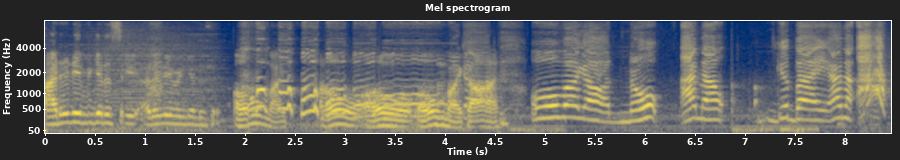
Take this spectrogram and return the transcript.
I didn't even get to see. I didn't even get to see. Oh my. Oh oh oh my god. Oh my god. Nope. I'm out. Goodbye. I'm out. Ah!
